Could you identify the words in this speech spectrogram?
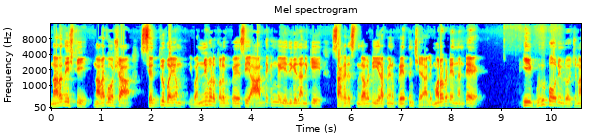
నరదిష్టి నరఘోష శత్రు భయం ఇవన్నీ కూడా తొలగిపోయేసి ఆర్థికంగా ఎదిగేదానికి సహకరిస్తుంది కాబట్టి ఈ రకమైన ప్రయత్నం చేయాలి. మరొకటి ఏంటంటే ఈ గురు పౌర్ణమి రోజున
